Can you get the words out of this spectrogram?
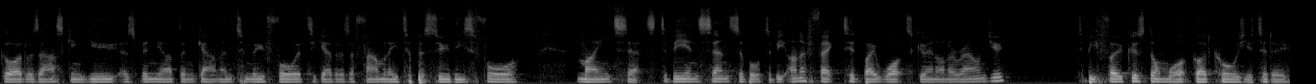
God was asking you as Vineyard Dungannon to move forward together as a family to pursue these four mindsets, to be insensible, to be unaffected by what's going on around you, to be focused on what God calls you to do,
